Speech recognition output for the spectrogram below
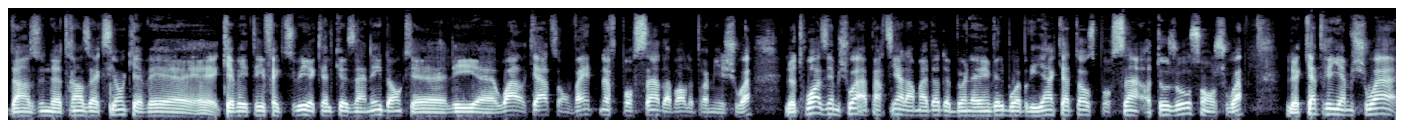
dans une transaction qui avait, euh, qui avait été effectuée il y a quelques années. Donc, euh, les euh, Wildcats ont 29% d'avoir le premier choix. Le troisième choix appartient à l'Armada de Blainville-Boisbriand, 14% a toujours son choix. Le quatrième choix,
